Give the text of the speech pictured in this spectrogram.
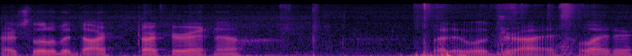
or it's a little bit dark darker right now but it will dry lighter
